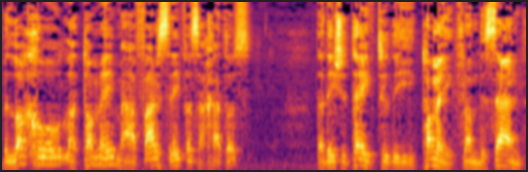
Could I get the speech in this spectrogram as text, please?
"V'lochu latome ma'afar streifas achatos." That they should take to the tome from the sand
